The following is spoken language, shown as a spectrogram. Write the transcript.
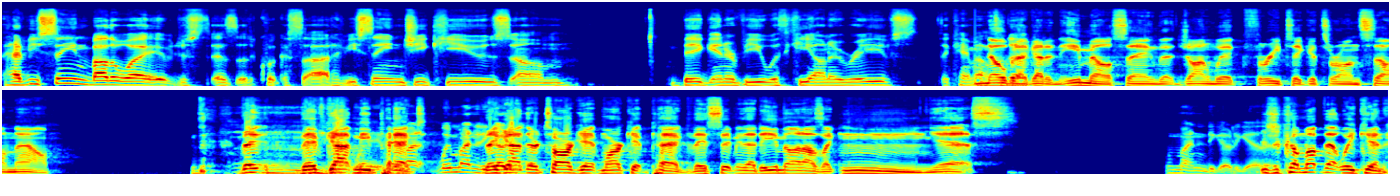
Have you seen, by the way, just as a quick aside, have you seen GQ's um big interview with Keanu Reeves that came out? no, but? I got an email saying that John Wick three tickets are on sale now. they they've got me Wait, we pegged. might- we might need to they go got to- their target market pegged. They sent me that email and I was like, mm, yes. we might need to go together. You should come up that weekend.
